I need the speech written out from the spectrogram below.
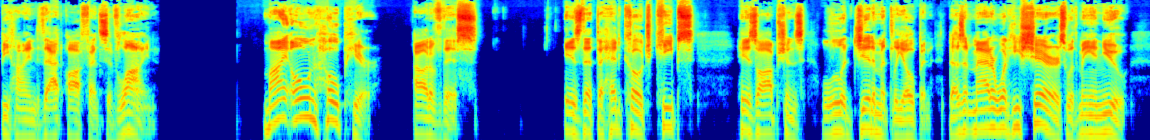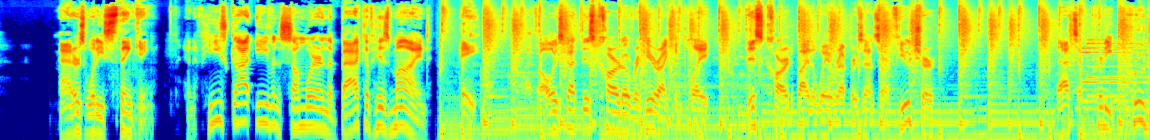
behind that offensive line. My own hope here out of this is that the head coach keeps his options legitimately open. Doesn't matter what he shares with me and you. Matters what he's thinking. And if he's got even somewhere in the back of his mind, hey, I've always got this card over here I can play this card, by the way, represents our future. That's a pretty prudent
